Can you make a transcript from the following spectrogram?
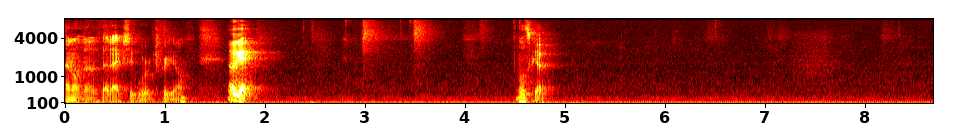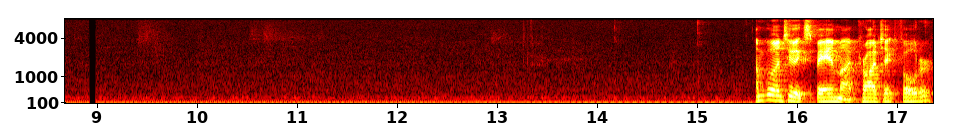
I don't know if that actually worked for y'all. Okay. Let's go. I'm going to expand my project folder.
